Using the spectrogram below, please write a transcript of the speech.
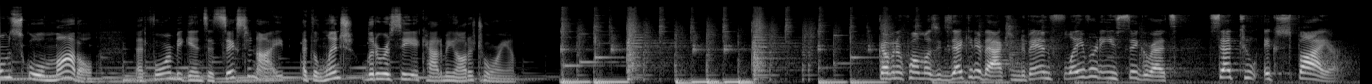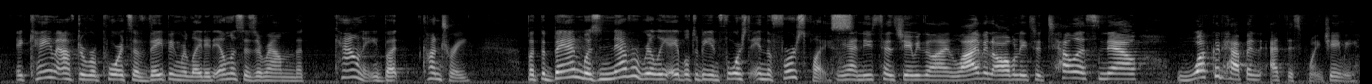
homeschool model. That forum begins at 6 tonight at the Lynch Literacy Academy Auditorium. Governor Cuomo's executive action to ban flavored e cigarettes set to expire. It came after reports of vaping related illnesses around the county, but country. But the ban was never really able to be enforced in the first place. Yeah, News 10's Jamie DeLine live in Albany to tell us now what could happen at this point. Jamie.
